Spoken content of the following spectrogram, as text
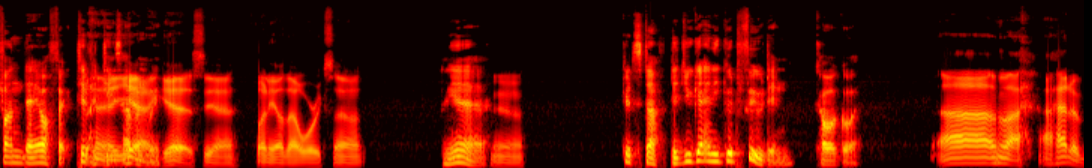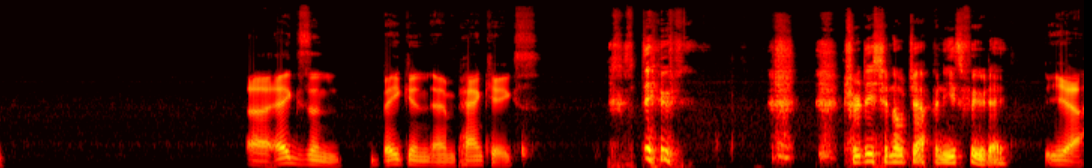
fun day off activities, yeah, I we? guess. Yeah, funny how that works out. Yeah, Yeah. good stuff. Did you get any good food in Kawagoe? Um, I, I had a uh, eggs and bacon and pancakes. Dude, traditional Japanese food, eh? Yeah.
